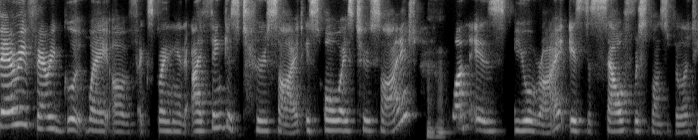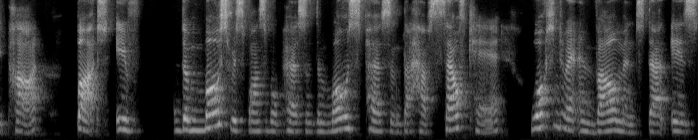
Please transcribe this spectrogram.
Very very good way of explaining it i think it's two side it's always two side mm-hmm. one is you're right is the self responsibility part but if the most responsible person, the most person that have self-care walked into an environment that is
